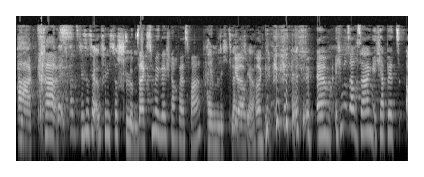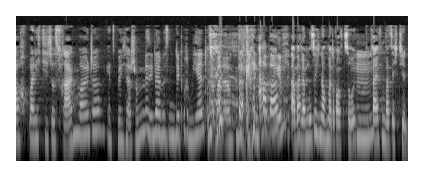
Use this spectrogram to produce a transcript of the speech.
Ah, krass. Aber ich fand es dieses Jahr irgendwie nicht so schlimm. Sagst du mir gleich noch, wer es war? Heimlich gleich, ja. okay. ähm, ich muss auch sagen, ich habe jetzt auch, weil ich dich das fragen wollte, jetzt bin ich ja schon wieder ein bisschen deprimiert, aber ähm, kein Aber, Problem. aber da muss ich noch mal drauf zurückgreifen, was ich dir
